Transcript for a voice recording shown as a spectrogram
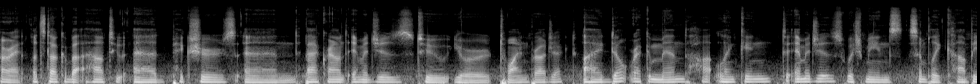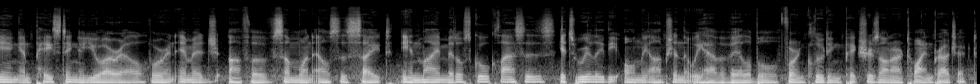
All right, let's talk about how to add pictures and background images to your Twine project. I don't recommend hot linking to images, which means simply copying and pasting a URL or an image off of someone else's site. In my middle school classes, it's really the only option that we have available for including pictures on our Twine project.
